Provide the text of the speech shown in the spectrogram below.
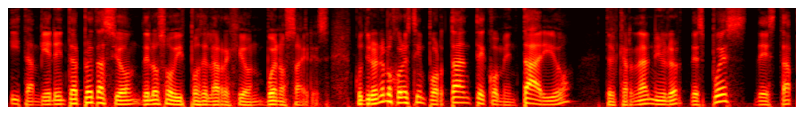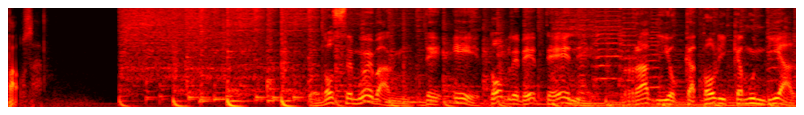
y también la interpretación de los obispos de la región Buenos Aires. Continuaremos con este importante comentario del cardenal Müller después de esta pausa. No se muevan de EWTN, Radio Católica Mundial.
